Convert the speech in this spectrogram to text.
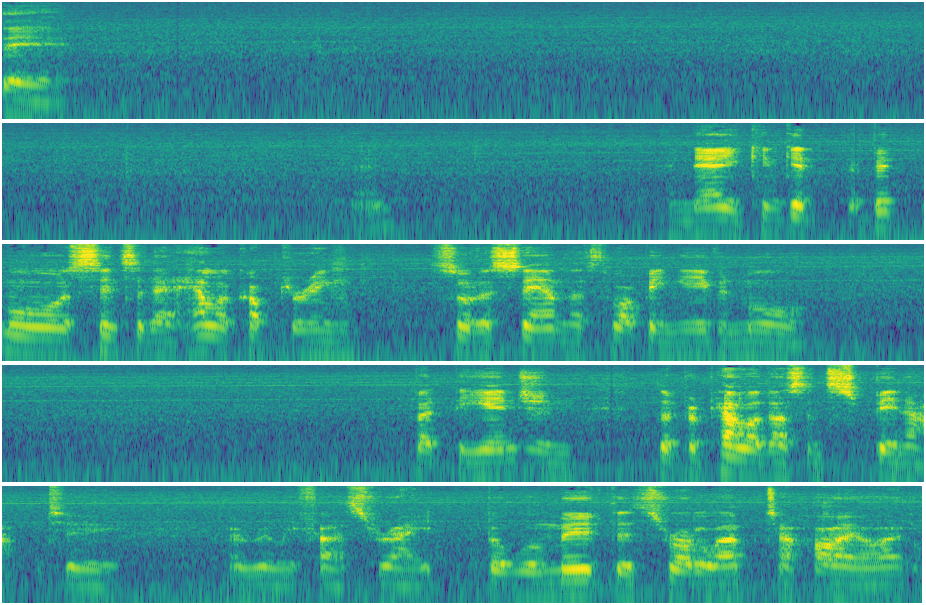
there. Okay. And now you can get a bit more sense of that helicoptering sort of sound, the thwopping even more. But the engine, the propeller doesn't spin up to a really fast rate, but we'll move the throttle up to high idle.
